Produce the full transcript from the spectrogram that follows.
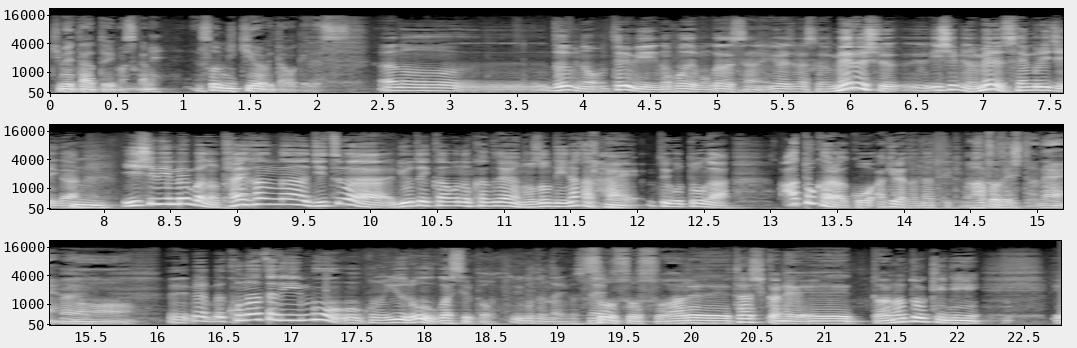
決めたと言いますかね。そう見極めたわけです。あの、土曜日のテレビの方でも岡崎さん言われてますけど、メルシュ、ECB のメルシュ専務理事が、ECB メンバーの大半が実は量的緩和の拡大を望んでいなかった、はいということが、後からこう明らかになってきました。後でしたね。はいうんえやっぱりこのあたりも、このユーロを動かしているということになりますね。そうそうそう。あれ、確かね、えーっと、あの時に、え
